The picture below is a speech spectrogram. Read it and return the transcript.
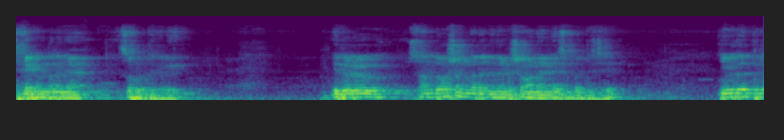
സ്നേഹം നിറഞ്ഞ സുഹൃത്തുക്കളെ ഇതൊരു സന്തോഷം നിറഞ്ഞ നിമിഷമാണ് എന്നെ സംബന്ധിച്ച്. ജീവിതത്തിൽ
